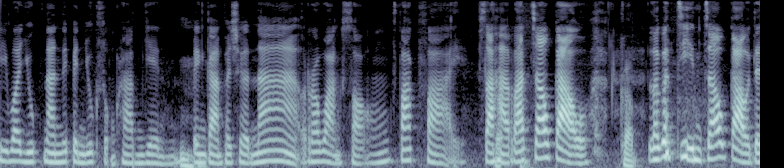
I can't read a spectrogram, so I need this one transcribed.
ที่ว่ายุคนั้นนี่เป็นยุคสงครามเย็น เป็นการเผชิญหน้าระหว่างสองฝากฝ่าย สหรัฐเจ้าเก่าครับแล้วก็จีนเจ้าเก่า แต่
